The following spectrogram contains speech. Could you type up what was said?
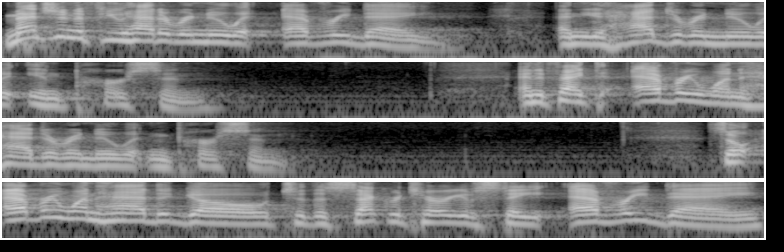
Imagine if you had to renew it every day and you had to renew it in person. And in fact, everyone had to renew it in person. So everyone had to go to the Secretary of State every day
